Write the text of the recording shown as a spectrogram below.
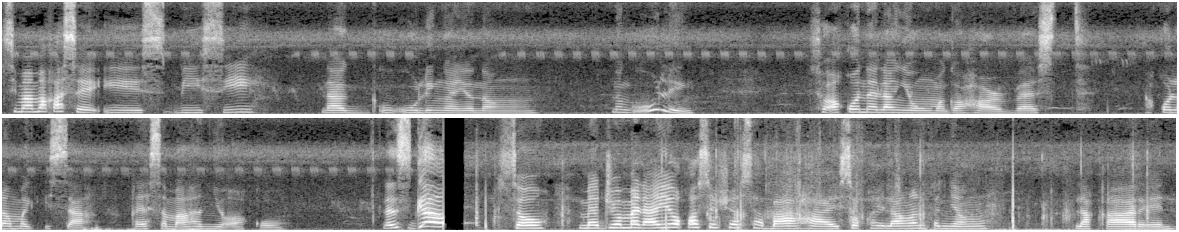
si mama kasi is busy. Nag-uuling ngayon ng, nag-uuling. So, ako na lang yung mag-harvest. Ako lang mag-isa. Kaya samahan nyo ako. Let's go! So, medyo malayo kasi siya sa bahay. So, kailangan pa niyang lakarin.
